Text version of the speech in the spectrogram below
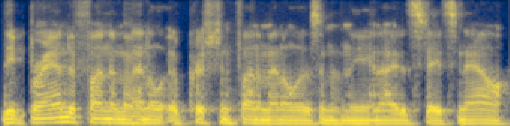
the brand of fundamental of Christian fundamentalism in the United States now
